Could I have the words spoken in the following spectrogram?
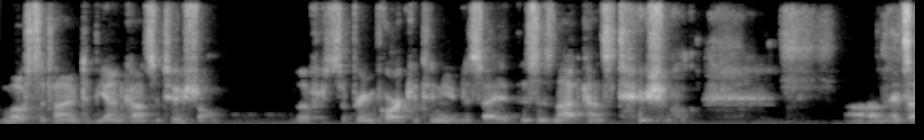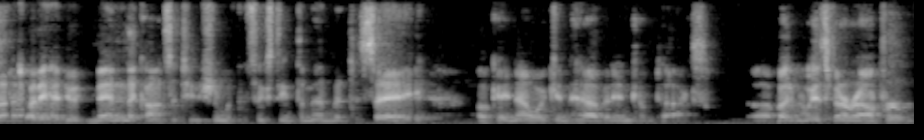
most of the time to be unconstitutional. The Supreme Court continued to say this is not constitutional. Um, and so that's why they had to amend the Constitution with the 16th Amendment to say, okay, now we can have an income tax. Uh, but it's been around for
